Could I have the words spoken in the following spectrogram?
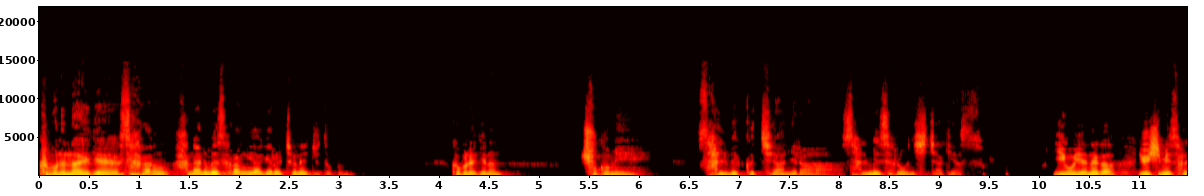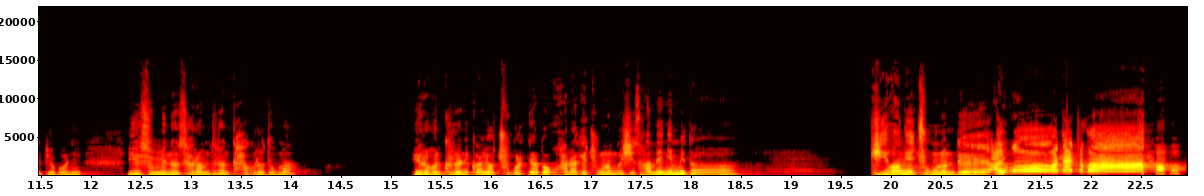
그분은 나에게 사랑, 하나님의 사랑 이야기를 전해주더군. 그분에게는 죽음이 삶의 끝이 아니라 삶의 새로운 시작이었어. 이후에 내가 유심히 살펴보니 예수 믿는 사람들은 다 그러더만. 여러분 그러니까요 죽을 때도 환하게 죽는 것이 사명입니다. 기왕에 죽는데 아이고 나 죽어.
